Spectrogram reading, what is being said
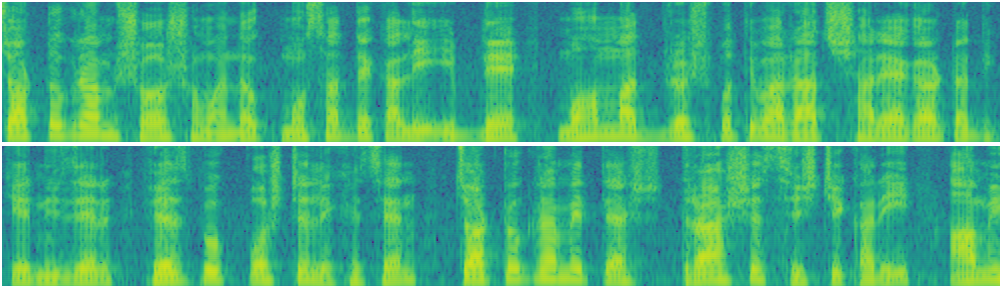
চট্টগ্রাম সহ সমানক মোসাদ্দেক আলী ইবনে মোহাম্মদ বৃহস্পতিবার রাত সাড়ে এগারোটার দিকে নিজের ফেসবুক পোস্টে লিখেছেন, চট্টগ্রামে ত্রাসের সৃষ্টিকারী আমি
